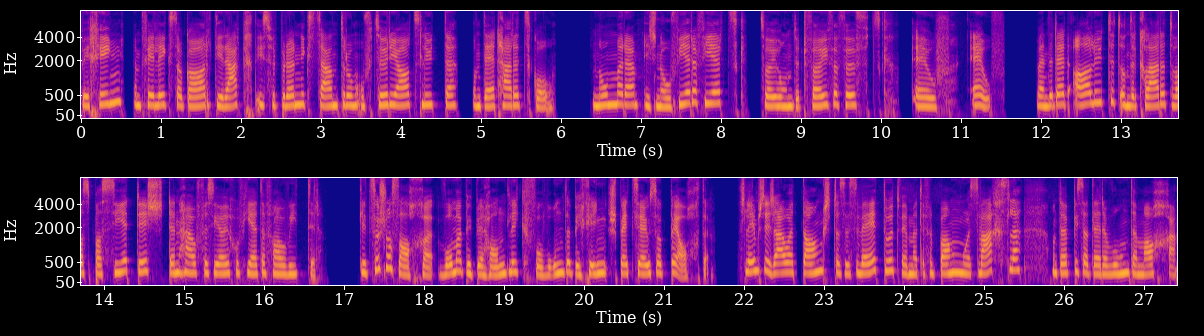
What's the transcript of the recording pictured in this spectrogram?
Bei Kindern empfehle ich sogar, direkt ins Verbrennungszentrum auf Zürich anzuleiten und dort herzugehen. Die Nummer ist 044 255 11 11. Wenn ihr dort anläutet und erklärt, was passiert ist, dann helfen sie euch auf jeden Fall weiter. Gibt es sonst noch Sachen, die man bei der Behandlung von Wunden bei Kindern speziell beachten sollte? Das Schlimmste ist auch die Angst, dass es wehtut, wenn man den Verband muss wechseln muss und etwas an dieser Wunde machen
